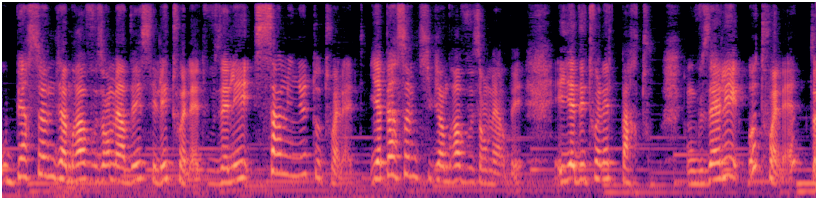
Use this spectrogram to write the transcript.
où personne viendra vous emmerder, c'est les toilettes. Vous allez 5 minutes aux toilettes. Il y a personne qui viendra vous emmerder. Et il y a des toilettes partout. Donc vous allez aux toilettes,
